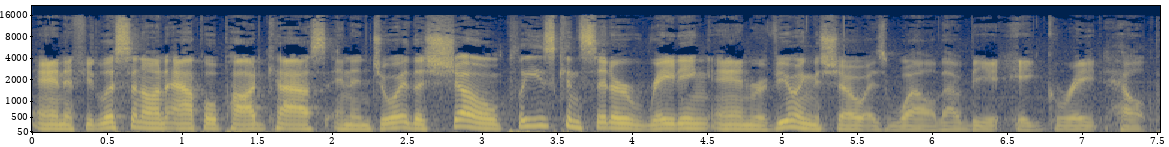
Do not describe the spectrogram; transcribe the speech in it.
And if you listen on Apple Podcasts and enjoy the show, please consider rating and reviewing the show as well. That would be a great help.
